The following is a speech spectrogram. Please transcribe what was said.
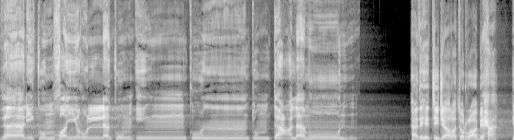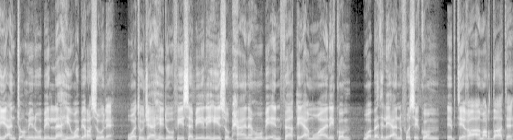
ذلكم خير لكم إن كنتم تعلمون. هذه التجارة الرابحة هي أن تؤمنوا بالله وبرسوله. وتجاهدوا في سبيله سبحانه بإنفاق أموالكم وبذل أنفسكم ابتغاء مرضاته.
